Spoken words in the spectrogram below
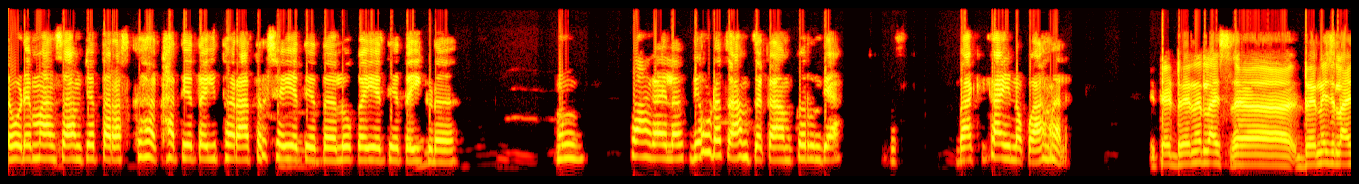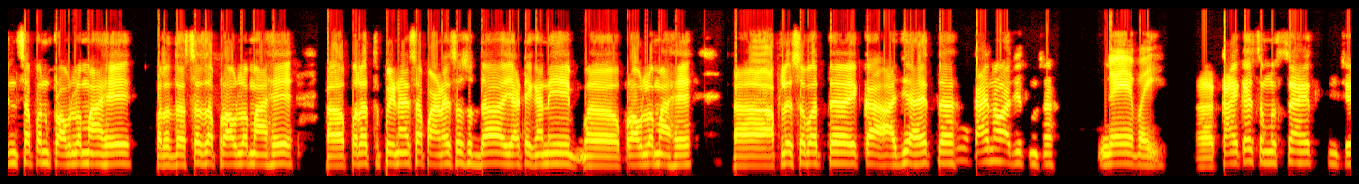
एवढे माणसं आमच्या तरास खा- खात येत इथं रात्रशा येत येत लोक येत येत इकडं. मग सांगायला एवढंच आमचं काम करून द्या. बस. बाकी काही नको आम्हाला. इथे ड्रेनेज लाईन ड्रेनेज लाईनचा पण प्रॉब्लेम आहे. परत रस्त्याचा प्रॉब्लेम आहे. अ, परत पिण्याच्या पाण्याचा सुद्धा या ठिकाणी प्रॉब्लेम आहे. अ, आपल्यासोबत एक आजी आहेत. काय नाव आजी तुमचं? गयाबाई अं, काय काय समस्या आहेत तुमचे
